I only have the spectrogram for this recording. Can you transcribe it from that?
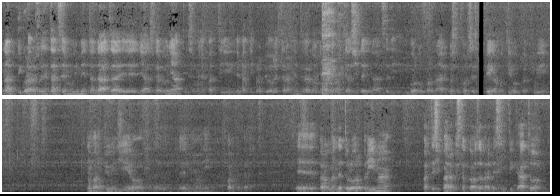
una piccola rappresentanza del movimento è andata e li ha svergognati, insomma li ha fatti, li ha fatti proprio letteralmente vergognati davanti alla cittadinanza di, di Borgo Fornari. Questo forse spiega il motivo per cui non vanno più in giro le riunioni a porte aperte. Eh, però come hanno detto loro prima, partecipare a questa cosa avrebbe significato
